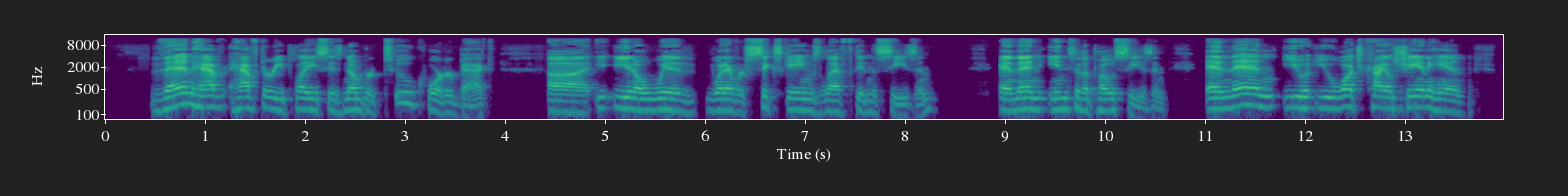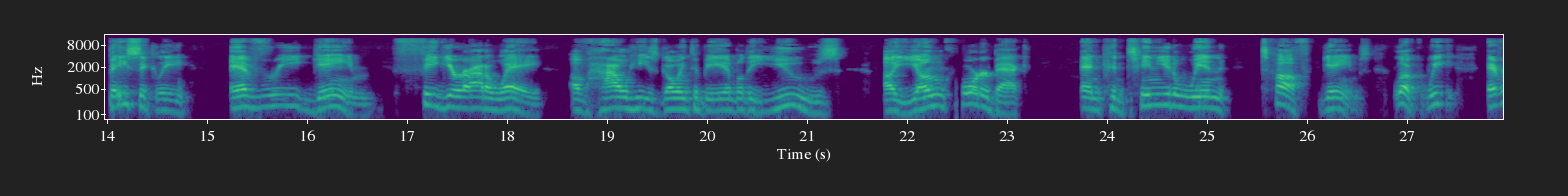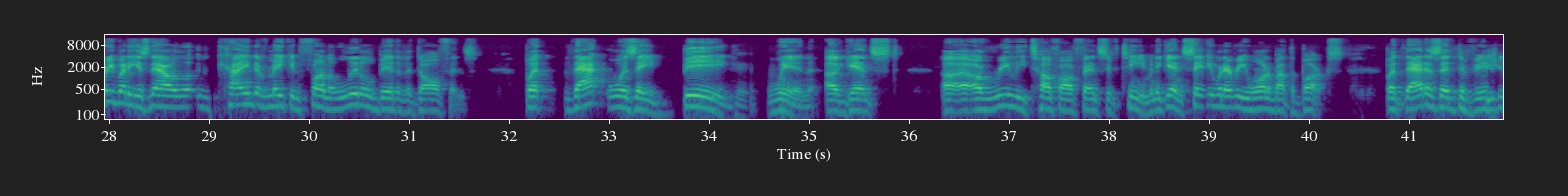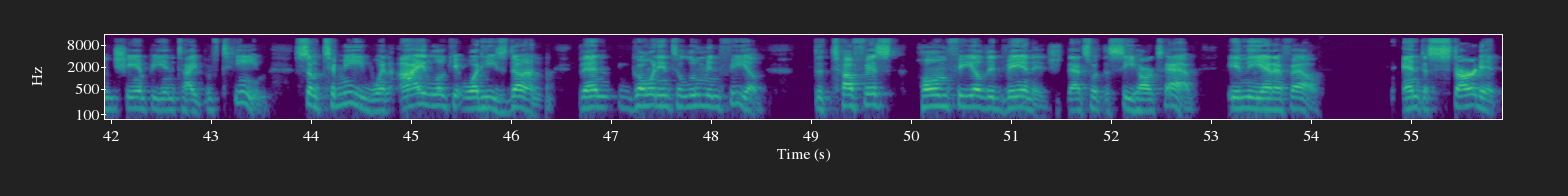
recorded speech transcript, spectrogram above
then have have to replace his number two quarterback, uh, you know, with whatever six games left in the season, and then into the postseason, and then you you watch Kyle Shanahan basically every game figure out a way of how he's going to be able to use a young quarterback and continue to win tough games. Look, we everybody is now kind of making fun a little bit of the Dolphins, but that was a big win against a, a really tough offensive team. And again, say whatever you want about the Bucs, but that is a division champion type of team. So to me, when I look at what he's done, then going into Lumen Field, the toughest home field advantage. That's what the Seahawks have in the NFL and to start it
